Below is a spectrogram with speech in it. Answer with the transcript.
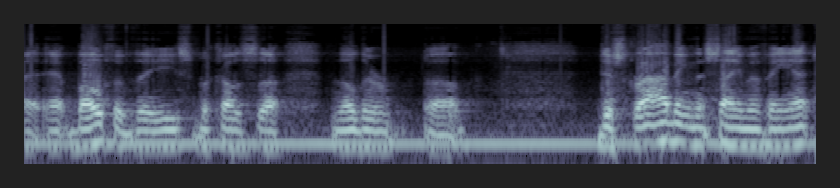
at, at both of these because uh, though they're uh, describing the same event.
